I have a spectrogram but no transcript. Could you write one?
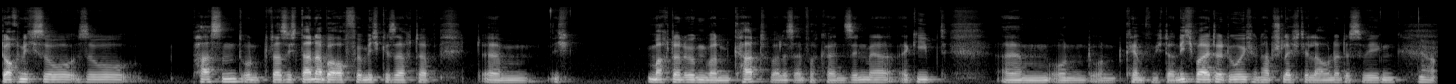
doch nicht so, so passend und dass ich dann aber auch für mich gesagt habe, ähm, ich mache dann irgendwann einen Cut, weil es einfach keinen Sinn mehr ergibt ähm, und, und kämpfe mich da nicht weiter durch und habe schlechte Laune deswegen. Ja.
